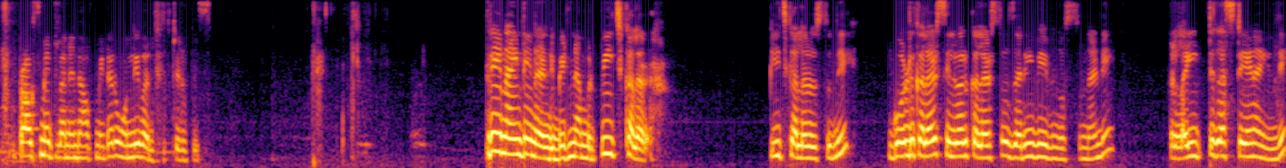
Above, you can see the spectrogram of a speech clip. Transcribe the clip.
Approximate one and half meter only one fifty rupees. Three nineteen అండి bit number peach colour. Peach colour వస్తుంది. గోల్డ్ కలర్ సిల్వర్ కలర్స్తో జరీ వీవింగ్ వస్తుందండి. లైట్గా స్టేన్ అయింది.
